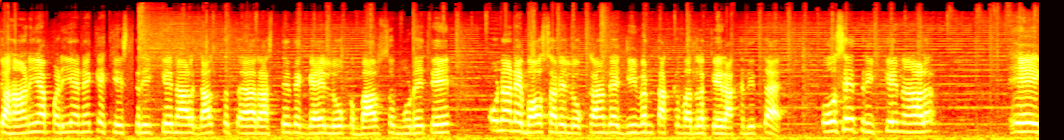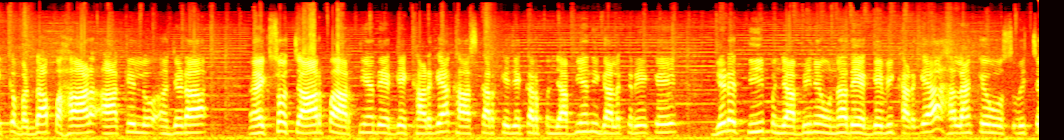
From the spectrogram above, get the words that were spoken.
ਕਹਾਣੀਆਂ ਪੜ੍ਹੀਆਂ ਨੇ ਕਿ ਕਿਸ ਤਰੀਕੇ ਨਾਲ ਗਲਤ ਰਸਤੇ ਤੇ ਗਏ ਲੋਕ ਵਾਪਸ ਮੁੜੇ ਤੇ ਉਹਨਾਂ ਨੇ ਬਹੁਤ ਸਾਰੇ ਲੋਕਾਂ ਦੇ ਜੀਵਨ ਤੱਕ ਬਦਲ ਕੇ ਰੱਖ ਦਿੱਤਾ ਹੈ। ਉਸੇ ਤਰੀਕੇ ਨਾਲ ਇਹ ਇੱਕ ਵੱਡਾ ਪਹਾੜ ਆ ਕੇ ਲੋ- ਅ, ਜਿਹੜਾ ਅ, 104 ਭਾਰਤੀਆਂ ਦੇ ਅੱਗੇ ਖੜ ਗਿਆ ਖਾਸ ਕਰਕੇ ਜੇਕਰ ਪੰਜਾਬੀਆਂ ਦੀ ਗੱਲ ਕਰੀਏ ਕਿ ਜਿਹੜੇ 30 ਪੰਜਾਬੀ ਨੇ ਉਹਨਾਂ ਦੇ ਅੱਗੇ ਵੀ ਖੜ ਗਿਆ ਹਾਲਾਂਕਿ ਉਸ ਵਿੱਚ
